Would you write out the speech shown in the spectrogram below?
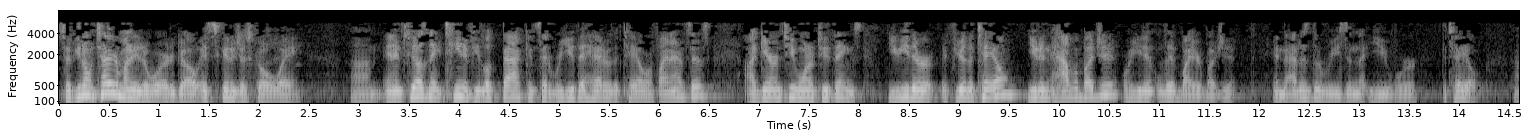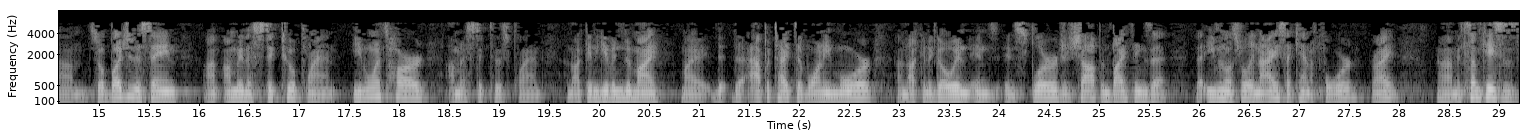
So if you don't tell your money to where to go, it's going to just go away. Um, and in 2018, if you look back and said, were you the head or the tail in finances? I guarantee one of two things. You either, if you're the tail, you didn't have a budget or you didn't live by your budget. And that is the reason that you were the tail. Um, so budget is saying, I'm, I'm going to stick to a plan. Even when it's hard, I'm going to stick to this plan. I'm not going to give in to my, my the, the appetites of wanting more. I'm not going to go and, and, and splurge and shop and buy things that, that even though it's really nice, I can't afford, right? Um, in some cases,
